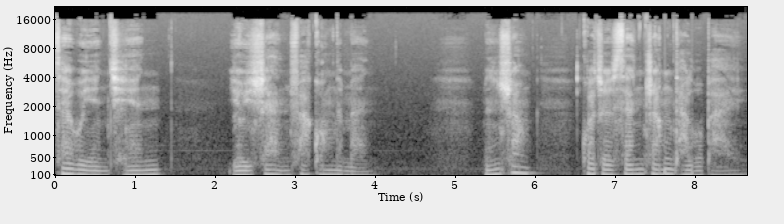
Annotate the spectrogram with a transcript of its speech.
在我眼前有一扇发光的门，门上。挂着三张塔罗牌，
